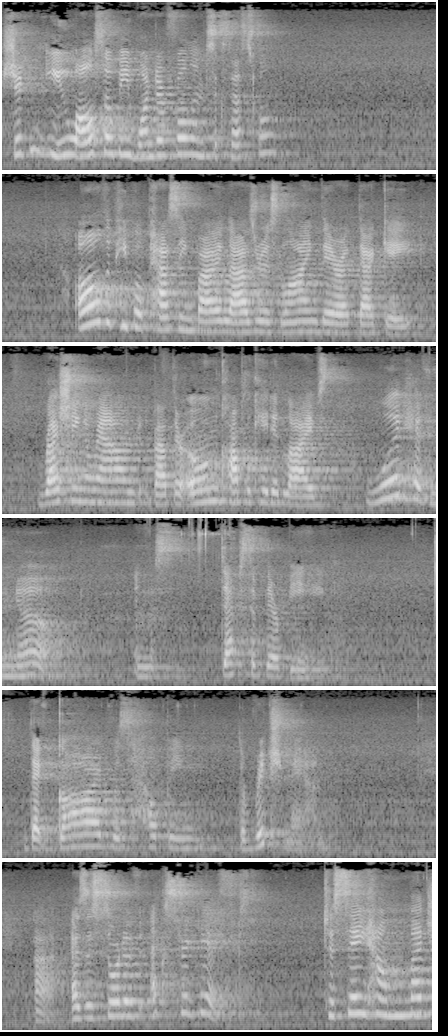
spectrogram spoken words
Shouldn't you also be wonderful and successful? All the people passing by Lazarus lying there at that gate, rushing around about their own complicated lives, would have known in the depths of their being that God was helping the rich man uh, as a sort of extra gift to say how much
